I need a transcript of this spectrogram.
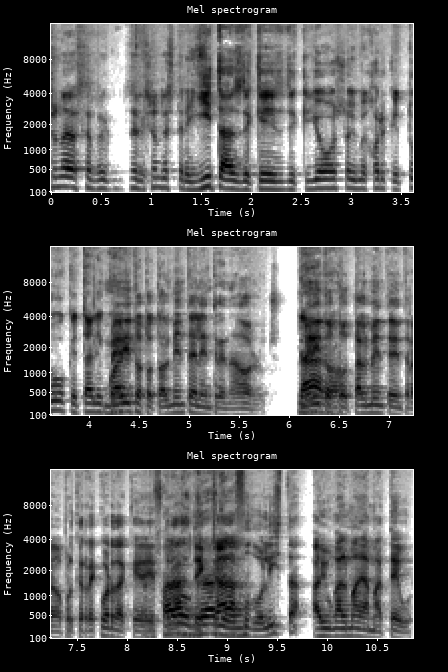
una selección de estrellitas, de que, de que yo soy mejor que tú, que tal y cual. Mérito totalmente del entrenador, Lucho. Mérito totalmente del entrenador, porque recuerda que detrás de cada futbolista hay un alma de amateur.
